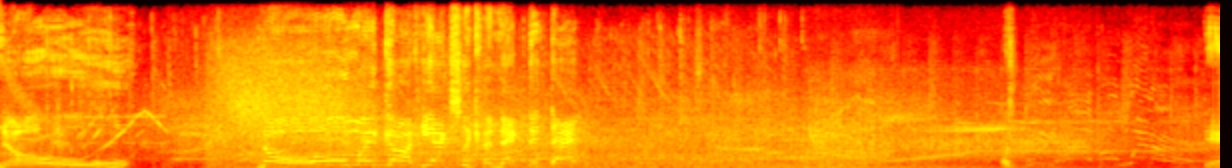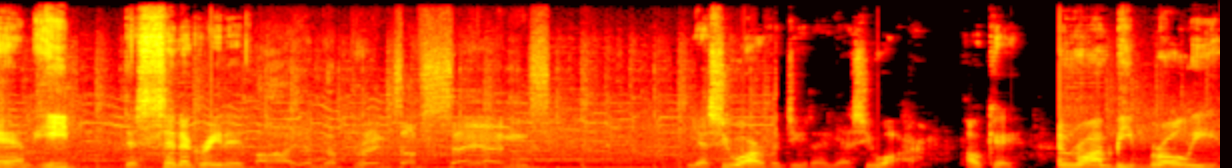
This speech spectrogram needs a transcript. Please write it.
No. No, oh my god, he actually connected that. Winner. Damn, he disintegrated. I am the Prince of Saiyans. Yes, you are, Vegeta. Yes, you are. Okay. Enron beat Broly.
